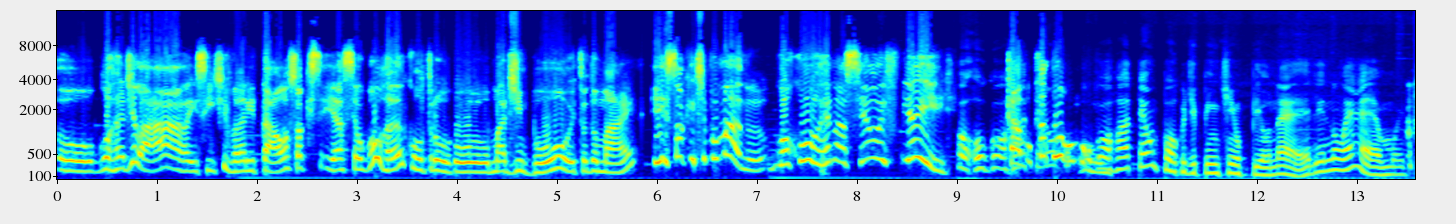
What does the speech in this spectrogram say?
o, Gohan de lá, incentivando e tal, só que ia ser o Gohan contra o, Majin Buu e tudo mais. E só que, tipo, mano, o Goku renasceu e, e aí? O, o Gohan Acabou, tem acabou, um, o. Gohan tem um pouco de pintinho pio, né? Ele não é muito.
